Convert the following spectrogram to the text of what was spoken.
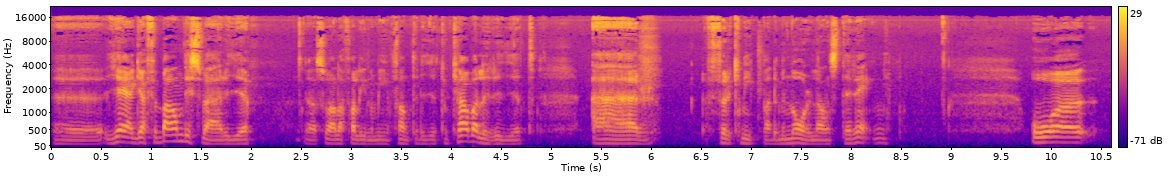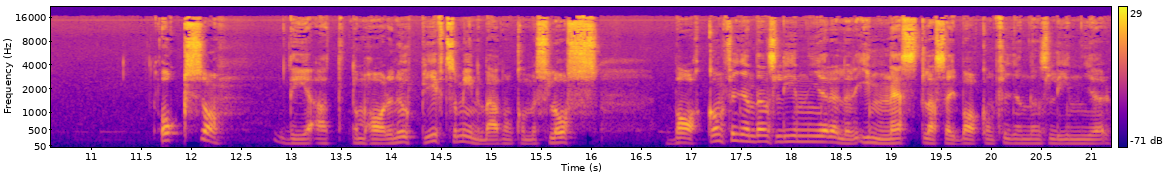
eh, jägarförband i Sverige, alltså i alla fall inom infanteriet och kavalleriet, är förknippade med Norrlands terräng. Och eh, också det att de har en uppgift som innebär att de kommer slåss bakom fiendens linjer eller innästla sig bakom fiendens linjer.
